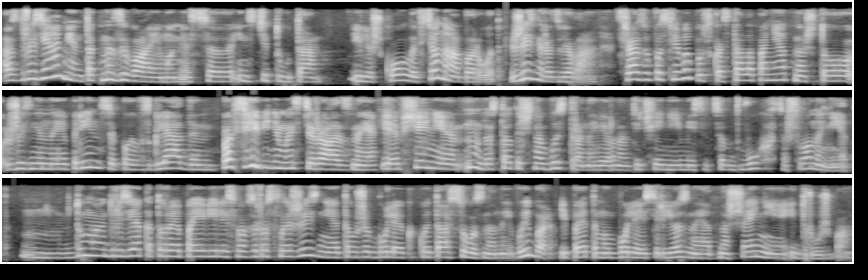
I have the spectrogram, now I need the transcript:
А с друзьями, так называемыми с института, или школы, все наоборот. Жизнь развела. Сразу после выпуска стало понятно, что жизненные принципы, взгляды, по всей видимости, разные. И общение ну, достаточно быстро, наверное, в течение месяцев двух сошло на нет. Думаю, друзья, которые появились во взрослой жизни, это уже более какой-то осознанный выбор, и поэтому более серьезные отношения и дружба.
